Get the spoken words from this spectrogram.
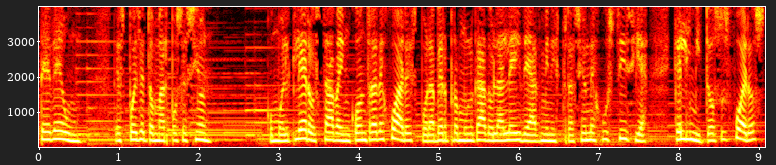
Te Deum después de tomar posesión. Como el clero estaba en contra de Juárez por haber promulgado la ley de administración de justicia que limitó sus fueros,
